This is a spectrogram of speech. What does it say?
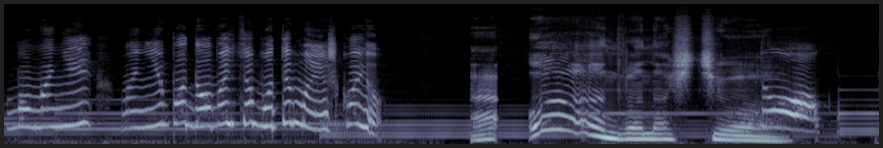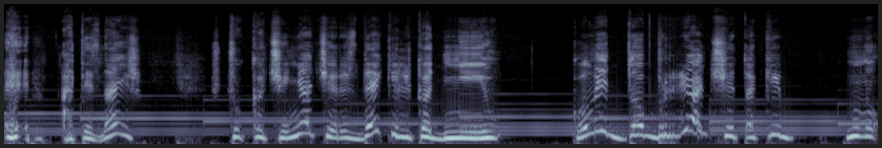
Бо мені, мені подобається бути мишкою. А он воно що. Так. Е, А ти знаєш, що каченя через декілька днів, коли добряче таки ну,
